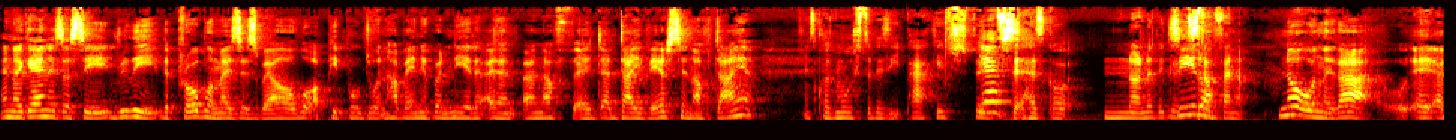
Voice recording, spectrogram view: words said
And again, as I say, really the problem is as well, a lot of people don't have anywhere near en- enough, uh, di- diverse enough diet. It's because most of us eat packaged foods Yes. that has got none of the good Zero. stuff in it. Not only that, uh,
